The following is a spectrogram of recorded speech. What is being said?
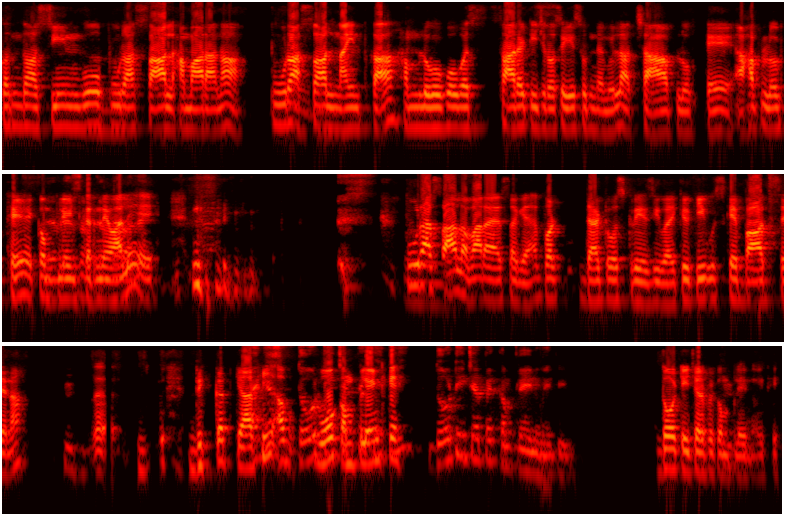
गंदा सीन वो पूरा साल हमारा ना पूरा साल नाइन्थ का हम लोगों को बस सारे टीचरों से ये सुनने मिला अच्छा आप लोग थे आप लोग थे कंप्लेंट करने वाले। पूरा साल हमारा ऐसा गया बट दैट वाज क्रेजी भाई क्योंकि उसके बाद से ना दिक्कत क्या थी? अब वो कंप्लेंट के दो टीचर पे कंप्लेन हुई थी। दो टीचर पे कंप्लेन हुई थी।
